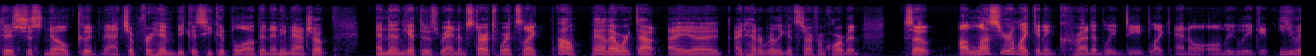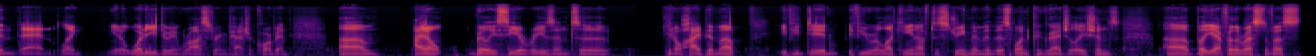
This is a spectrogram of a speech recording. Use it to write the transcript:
there's just no good matchup for him because he could blow up in any matchup and then get those random starts where it's like, oh, yeah, that worked out. I uh I'd had a really good start from Corbin. So unless you're in like an incredibly deep like NL only league, and even then, like, you know, what are you doing rostering Patrick Corbin? Um, I don't really see a reason to, you know, hype him up. If you did, if you were lucky enough to stream him in this one, congratulations. Uh, but yeah, for the rest of us,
